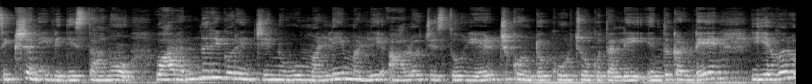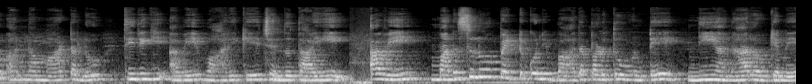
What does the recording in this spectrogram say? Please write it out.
శిక్షని విధిస్తాను. వారందరి గురించి నువ్వు మళ్ళీ మళ్ళీ ఆలోచిస్తూ ఏడ్చుకుంటూ కూర్చోకు తల్లి. ఎందుకంటే ఎవరు అన్న మాటలు తిరిగి అవి వారికే చెందుతాయి. అవి మనసులో పెట్టుకొని బాధపడుతూ ఉంటే నీ అనారోగ్యమే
